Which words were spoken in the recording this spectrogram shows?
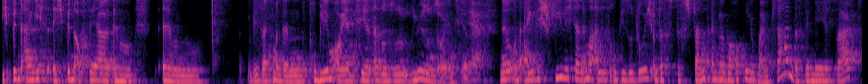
ich bin eigentlich, ich bin auch sehr ähm, ähm, wie sagt man denn, problemorientiert, also so lösungsorientiert. Ja. Ne? Und eigentlich spiele ich dann immer alles irgendwie so durch und das, das stand einfach überhaupt nicht auf meinem Plan, dass der mir jetzt sagt,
